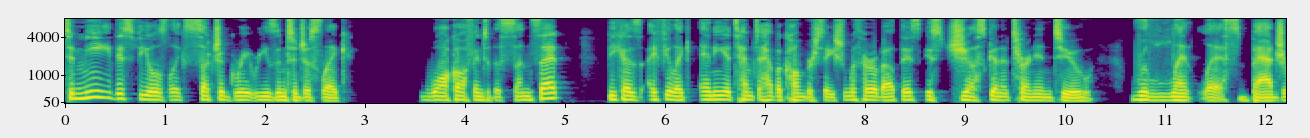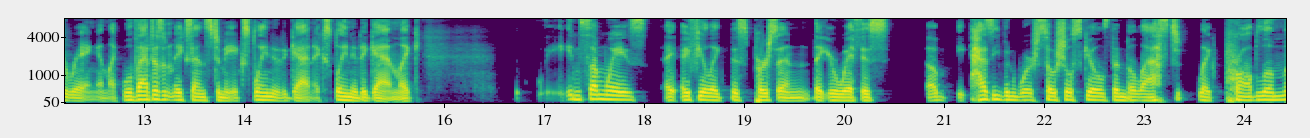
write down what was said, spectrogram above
to me, this feels like such a great reason to just like walk off into the sunset because I feel like any attempt to have a conversation with her about this is just going to turn into relentless badgering and like, well, that doesn't make sense to me. Explain it again. Explain it again. Like, in some ways, I, I feel like this person that you're with is uh, has even worse social skills than the last like problem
